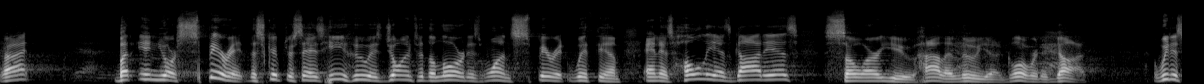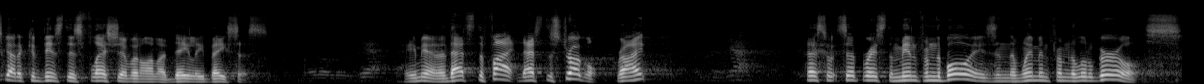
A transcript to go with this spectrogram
Right? But in your spirit, the scripture says, He who is joined to the Lord is one spirit with him. And as holy as God is, so are you. Hallelujah. Glory to God. We just got to convince this flesh of it on a daily basis. Amen. And that's the fight, that's the struggle, right? That's what separates the men from the boys and the women from the little girls.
